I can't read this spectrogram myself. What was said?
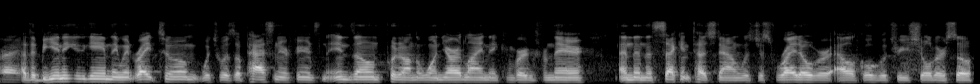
Right. at the beginning of the game, they went right to him, which was a pass interference in the end zone, put it on the one yard line. They converted from there. And then the second touchdown was just right over Alec Ogletree's shoulder. So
